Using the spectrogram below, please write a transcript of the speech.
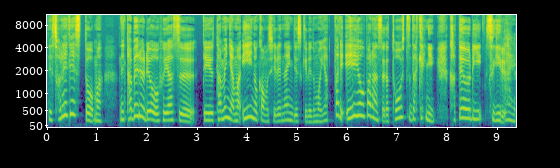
で、それですと、まあ、ね、食べる量を増やすっていうためには、まあ、いいのかもしれないんですけれども、やっぱり栄養バランスが糖質だけに 偏りすぎるってい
